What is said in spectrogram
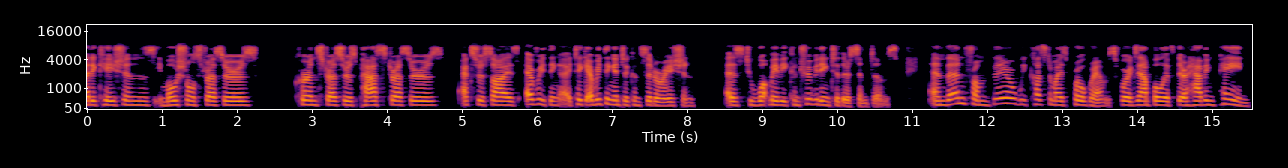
medications, emotional stressors, current stressors, past stressors, exercise, everything. I take everything into consideration as to what may be contributing to their symptoms. And then from there, we customize programs. For example, if they're having pain,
